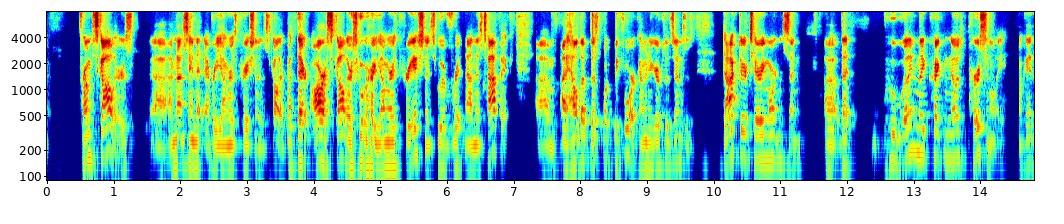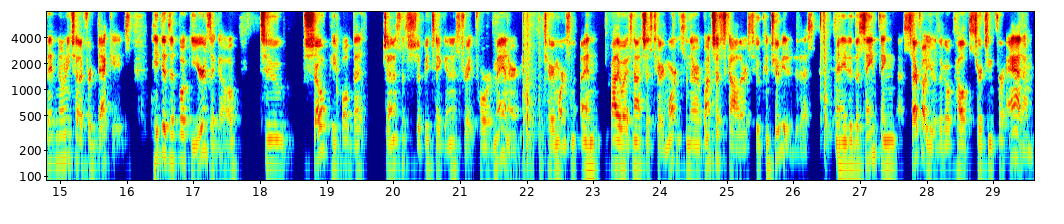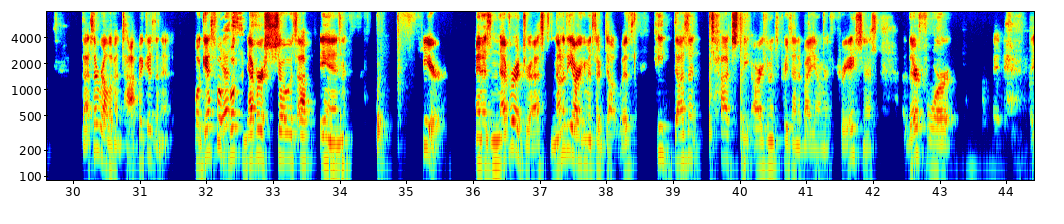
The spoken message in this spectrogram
from scholars uh, I'm not saying that every young earth creationist is a scholar, but there are scholars who are young earth creationists who have written on this topic. Um, I held up this book before, Coming to Grips with Genesis. Dr. Terry Mortenson, uh, that who William Lane Craig knows personally. Okay, they've known each other for decades. He did this book years ago to show people that Genesis should be taken in a straightforward manner. Terry Mortenson, and by the way, it's not just Terry Mortenson, there are a bunch of scholars who contributed to this. And he did the same thing several years ago called Searching for Adam that's a relevant topic, isn't it? Well, guess what Yes. book never shows up in here and is never addressed? None of the arguments are dealt with. He doesn't touch the arguments presented by young earth creationists. Therefore,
